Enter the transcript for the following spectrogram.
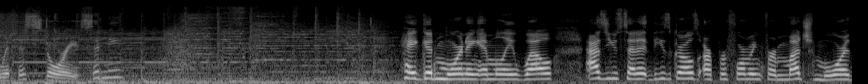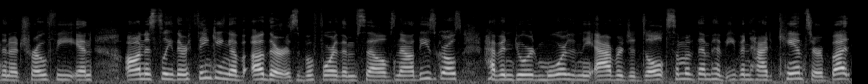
with this story. Sydney? Hey, good morning, Emily. Well, as you said it, these girls are performing for much more than a trophy, and honestly, they're thinking of others before themselves. Now, these girls have endured more than the average adult. Some of them have even had cancer, but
